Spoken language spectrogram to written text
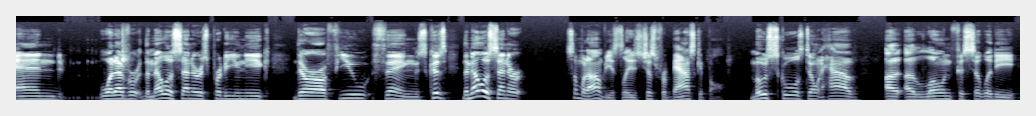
and whatever the Melo Center is pretty unique. There are a few things because the Melo Center, somewhat obviously, is just for basketball. Most schools don't have a, a lone facility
